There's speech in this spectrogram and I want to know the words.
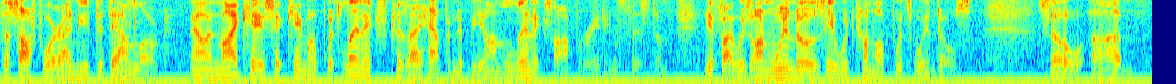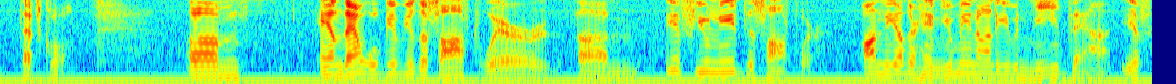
the software I need to download. Now in my case it came up with Linux because I happen to be on a Linux operating system. If I was on Windows it would come up with Windows. So um, that's cool. Um, and that will give you the software um, if you need the software. On the other hand, you may not even need that. If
